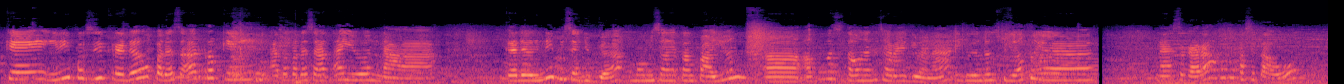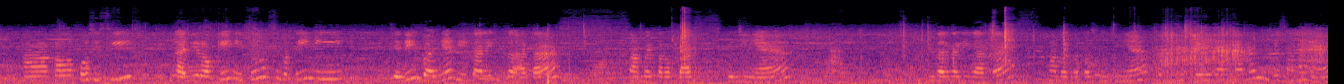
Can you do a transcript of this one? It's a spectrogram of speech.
Oke, ini posisi cradle pada saat rocking atau pada saat ayun. Nah, cradle ini bisa juga mau misalnya tanpa ayun, eh, aku kasih tahu nanti caranya gimana. Ikutin terus video aku ya. Nah, sekarang aku mau kasih tahu eh, kalau posisi nggak di rocking itu seperti ini. Jadi bannya ditarik ke atas sampai terlepas kuncinya ditarik lagi ke atas sampai terlepas kuncinya posisi kiri dan kanan juga sama ya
